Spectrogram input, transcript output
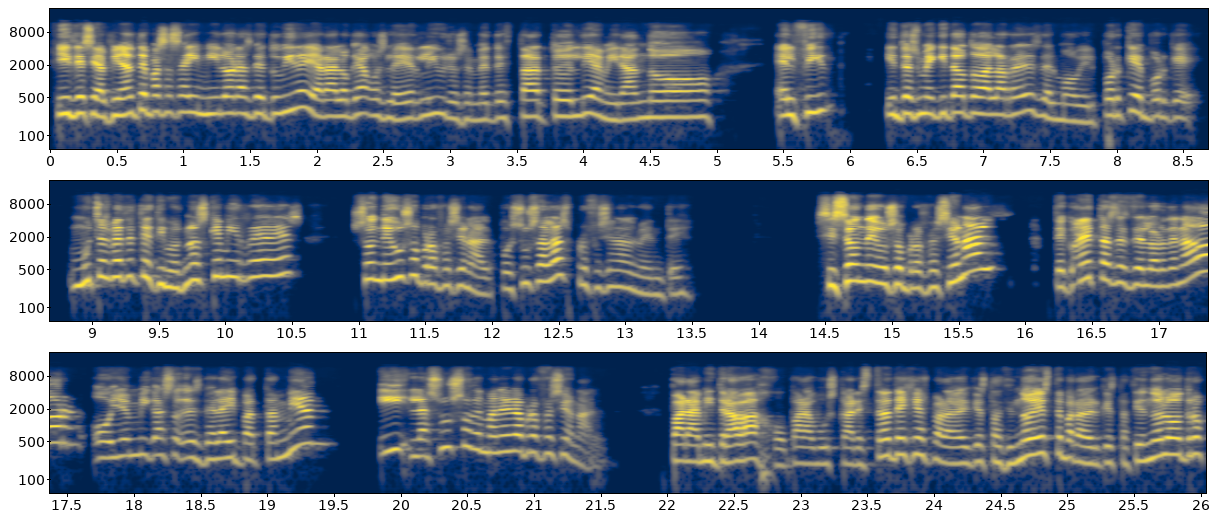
que dices, si al final te pasas ahí mil horas de tu vida y ahora lo que hago es leer libros en vez de estar todo el día mirando el feed, y entonces me he quitado todas las redes del móvil. ¿Por qué? Porque muchas veces te decimos, no es que mis redes son de uso profesional, pues úsalas profesionalmente. Si son de uso profesional, te conectas desde el ordenador o yo en mi caso desde el iPad también y las uso de manera profesional para mi trabajo, para buscar estrategias, para ver qué está haciendo este, para ver qué está haciendo el otro,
